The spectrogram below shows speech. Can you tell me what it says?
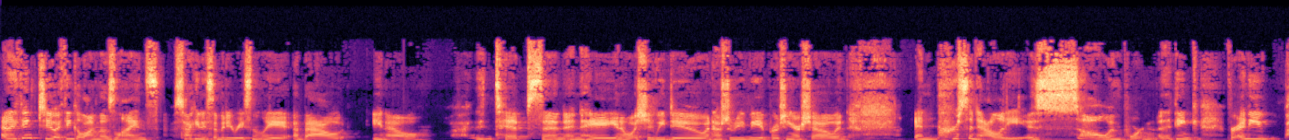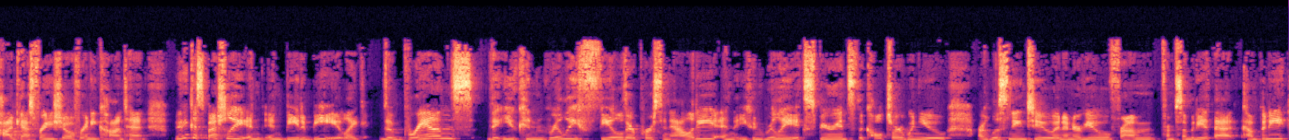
And I think too, I think along those lines, I was talking to somebody recently about, you know, tips and, and hey, you know, what should we do and how should we be approaching our show? And and personality is so important. I think for any podcast, for any show, for any content, I think especially in, in B2B, like the brands that you can really feel their personality and that you can really experience the culture when you are listening to an interview from, from somebody at that company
